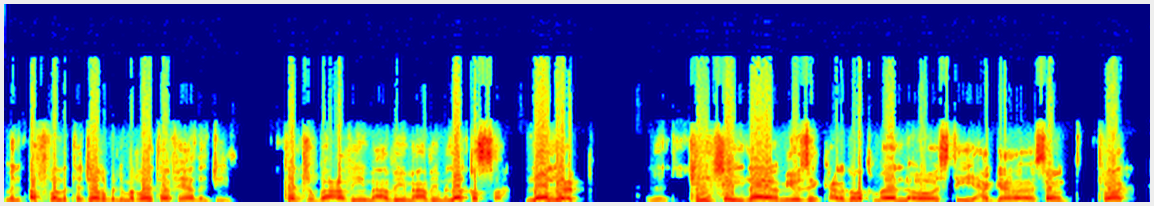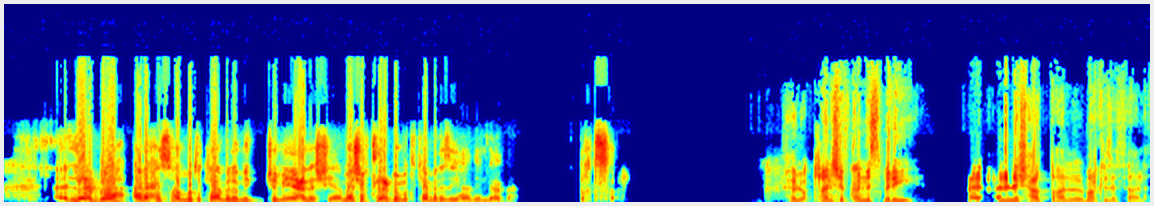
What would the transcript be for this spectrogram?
من أفضل التجارب اللي مريتها في هذا الجيل تجربة عظيمة عظيمة عظيمة لا قصة لا لعب كل شيء لا music على قولتهم ال OST حقها sound track لعبة أنا أحسها متكاملة من جميع الأشياء ما شفت لعبة متكاملة زي هذه اللعبة باختصار حلو okay. أنا شوف آه. بالنسبة لي أنا ليش حاطها المركز الثالث؟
